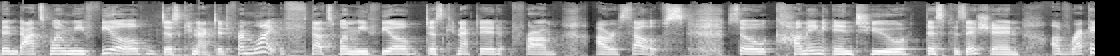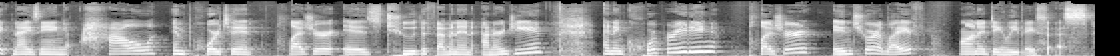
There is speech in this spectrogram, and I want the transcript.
then that's when we feel disconnected from life. That's when we feel disconnected from ourselves. So, coming into this position of recognizing how important pleasure is to the feminine energy and incorporating pleasure into our life on a daily basis.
